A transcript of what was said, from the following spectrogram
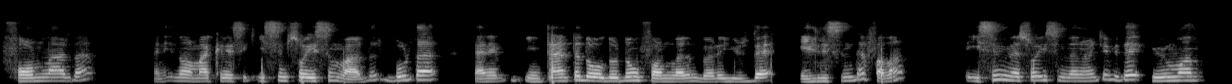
formlarda hani normal klasik isim soy isim vardır. Burada yani internette doldurduğum formların böyle yüzde ellisinde falan isim ve soy isimden önce bir de ünvan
